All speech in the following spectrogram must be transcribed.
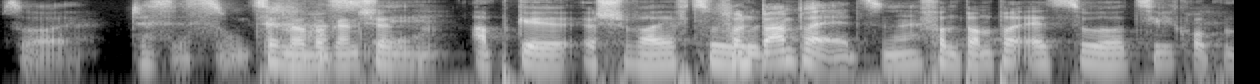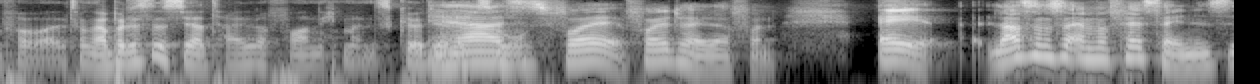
So, das ist so Jetzt sind wir aber krass, ganz schön ey. abgeschweift zu, von Bumper Ads, ne? von Bumper Ads zur Zielgruppenverwaltung. Aber das ist ja Teil davon. Ich meine, das gehört ja, Ja, dazu. es ist voll, voll Teil davon. Ey, lass uns einfach festhalten, es,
